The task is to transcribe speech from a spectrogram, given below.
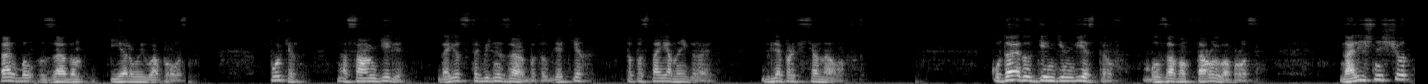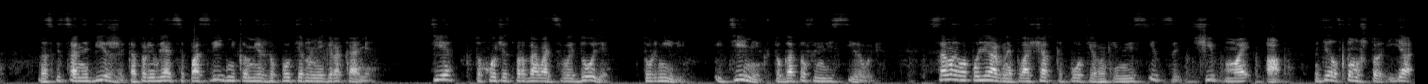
Так был задан первый вопрос. Покер на самом деле дает стабильный заработок для тех, кто постоянно играет, для профессионалов. Куда идут деньги инвесторов? Был задан второй вопрос. На личный счет на специальной бирже, который является посредником между покерными игроками. Те, кто хочет продавать свои доли в турнире, и теми, кто готов инвестировать. Самая популярная площадка покерных инвестиций – Chip My Up. дело в том, что я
